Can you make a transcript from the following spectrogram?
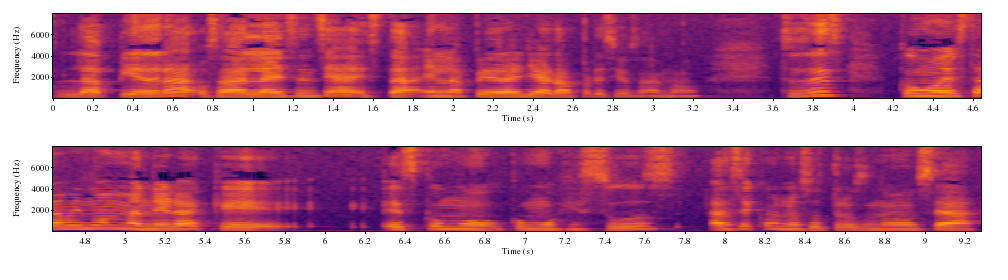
la piedra, o sea, la esencia está en la piedra ya era preciosa, ¿no? Entonces, como de esta misma manera que es como, como Jesús hace con nosotros, ¿no? O sea,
